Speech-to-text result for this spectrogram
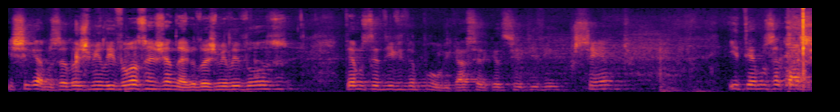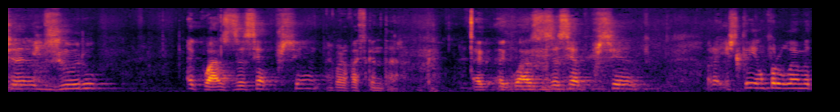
e chegamos a 2012, em janeiro de 2012, temos a dívida pública a cerca de 120% e temos a taxa de juro a quase 17%. Agora vai-se cantar. A, a quase 17%. Ora, isto cria um problema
